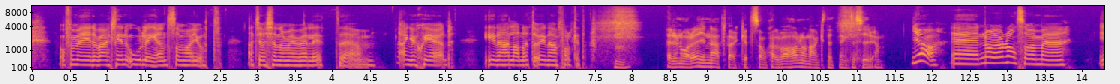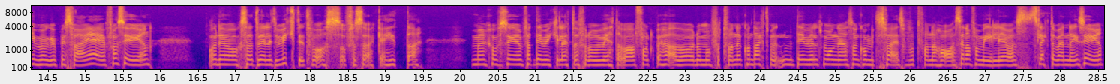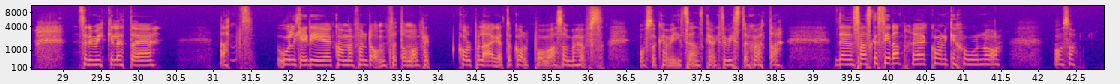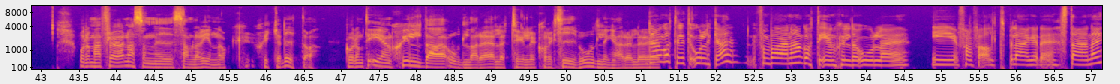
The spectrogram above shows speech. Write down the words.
Och för mig är det verkligen odlingen som har gjort att jag känner mig väldigt eh, engagerad i det här landet och i det här folket. Mm. Är det några i nätverket som själva har någon anknytning till Syrien? Ja, eh, några av de som är med i vår grupp i Sverige är från Syrien. Och det har också varit väldigt viktigt för oss att försöka hitta människor från Syrien för att det är mycket lättare för dem att veta vad folk behöver och de har fortfarande kontakt med, det är väldigt många som kommer till Sverige som fortfarande har sina familjer och släkt och vänner i Syrien. Så det är mycket lättare att olika idéer kommer från dem för att de har koll på läget och koll på vad som behövs. Och så kan vi svenska aktivister sköta den svenska sidan, eh, kommunikation och, och så. Och de här fröerna som ni samlar in och skickar dit då? Går de till enskilda odlare eller till kollektivodlingar? Eller? Det har gått till lite olika. Från början har det gått till enskilda odlare i framförallt belägrade städer.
